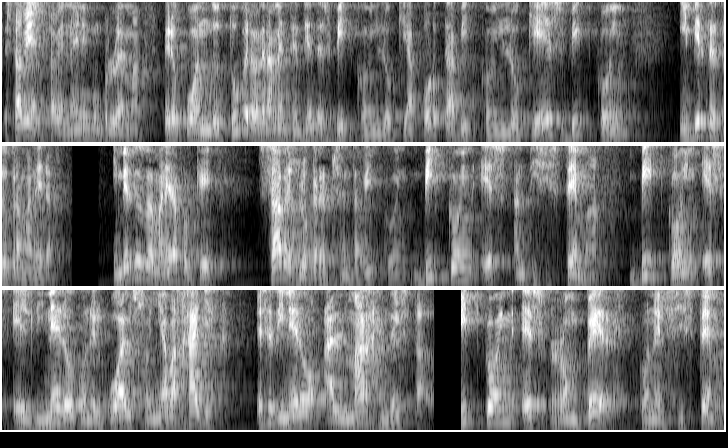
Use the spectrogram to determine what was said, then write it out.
Está bien, está bien, no hay ningún problema. Pero cuando tú verdaderamente entiendes Bitcoin, lo que aporta Bitcoin, lo que es Bitcoin, inviertes de otra manera. Inviertes de otra manera porque sabes lo que representa Bitcoin. Bitcoin es antisistema. Bitcoin es el dinero con el cual soñaba Hayek. Ese dinero al margen del Estado. Bitcoin es romper con el sistema,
